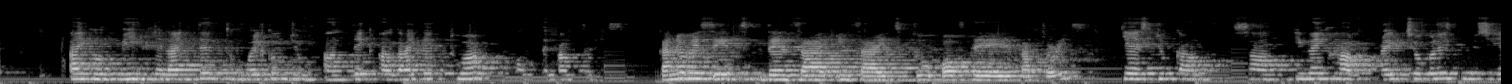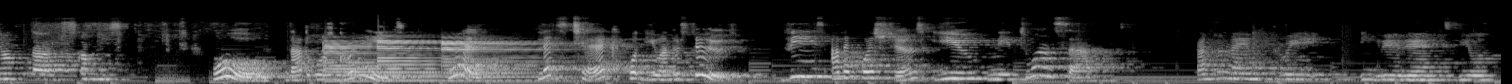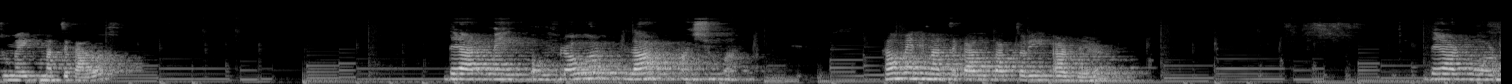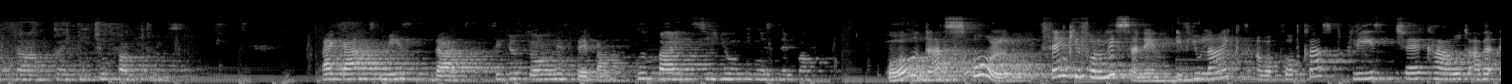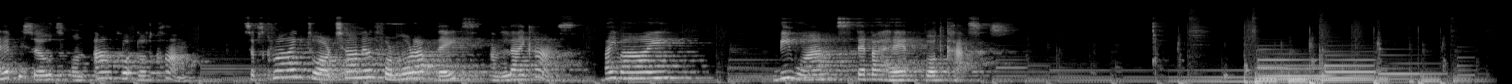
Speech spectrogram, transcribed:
I would be delighted to welcome you and take a guided tour of the factories. Can you visit the inside, inside two of the factories? Yes, you can. Some even have great chocolate museums that you can visit. Oh, that was great. Well, let's check what you understood. These are the questions you need to answer. Can you name three ingredients used to make mantecados? They are made of flour, lard, and sugar. How many mantecado factories are there? There are more than 22 factories. I can't miss that. See you soon in Estepa. Goodbye. See you in Estepa. Oh, that's all. Thank you for listening. If you liked our podcast, please check out other episodes on anchor.com. Subscribe to our channel for more updates and like us. Bye bye. Be One Step Ahead Podcast.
